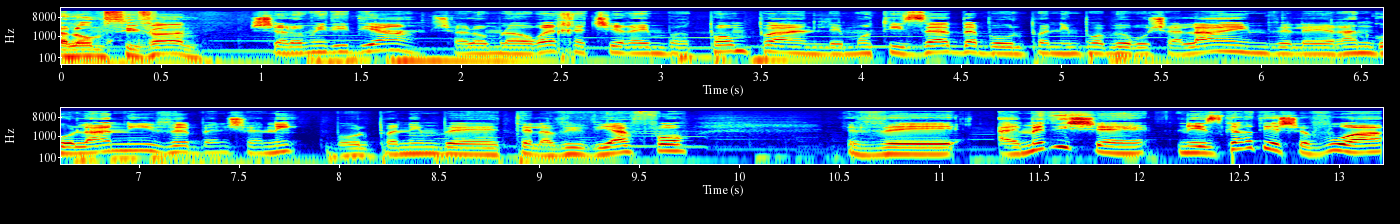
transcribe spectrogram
שלום סיון. שלום ידידיה, שלום לעורכת שירה אימברט פומפן, למוטי זאדה באולפנים פה בירושלים, ולערן גולני ובן שני באולפנים בתל אביב-יפו. והאמת היא שנזכרתי השבוע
